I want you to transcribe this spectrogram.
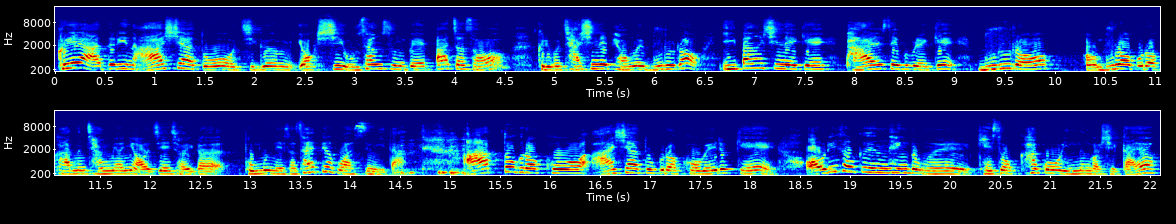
그의 아들인 아시아도 지금 역시 우상숭배에 빠져서 그리고 자신의 병을 물으러 이방신에게 바알세불에게 물으러 어, 물어보러 가는 장면이 어제 저희가 본문에서 살펴보았습니다. 아합도 그렇고 아시아도 그렇고 왜 이렇게 어리석은 행동을 계속하고 있는 것일까요?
